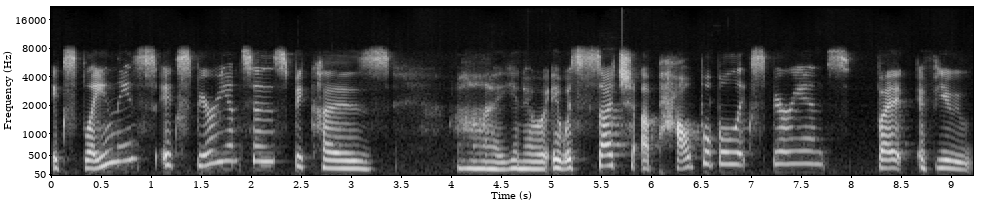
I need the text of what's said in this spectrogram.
explain these experiences because uh, you know it was such a palpable experience. But if you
